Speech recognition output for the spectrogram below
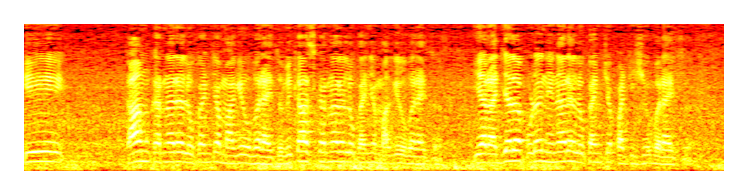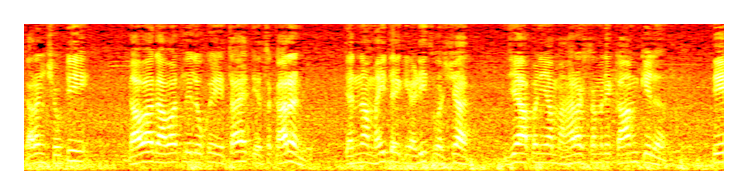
की काम करणाऱ्या लोकांच्या मागे उभं राहायचं विकास करणाऱ्या लोकांच्या मागे उभं राहायचं या राज्याला पुढे नेणाऱ्या लोकांच्या पाठीशी उभं राहायचं. कारण शेवटी गावागावातले लोक येत आहेत याचं कारण त्यांना माहीत आहे की अडीच वर्षात जे आपण या महाराष्ट्रामध्ये काम केलं ते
